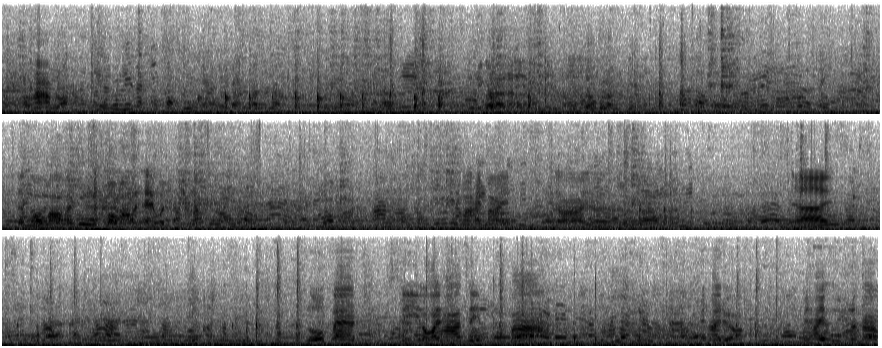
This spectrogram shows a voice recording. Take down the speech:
เอา หามเหรอนี้จะคิดสองลูกนี่ก็ได้นะเรากำลังกินแต่พอมามันพอมามันแห้งกว่าที่กินนะพอมาผมมาให้ใหม่ได้เลยใช่โลแปดสี่ร้อยห้าสิบป้าไม่ให้ด้วยเหรอ ไม่ให้อุ้มนะครับ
